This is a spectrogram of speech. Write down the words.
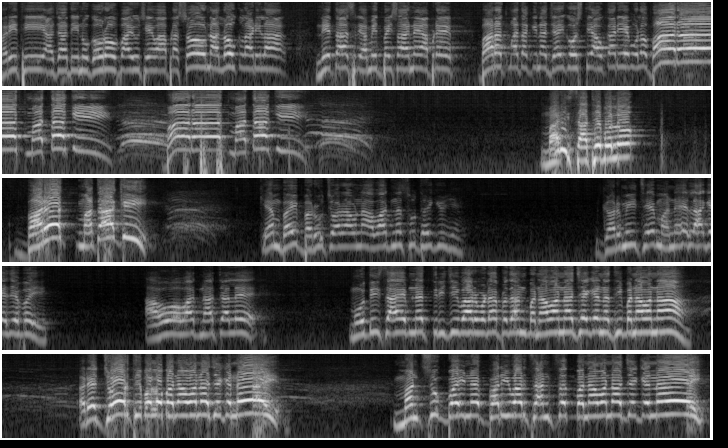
ફરીથી આઝાદીનું ગૌરવ પાયું છે, એવા આપણા સૌના લોકલાડીલા નેતા શ્રી અમિતભાઈ શાહને આપણે ભારત માતા કીના જય ઘોષથી આવકારીએ. બોલો, ભારત માતા કી! ભારત માતા કી! મારી સાથે બોલો, ભારત માતા કી! કેમ ભાઈ ભરૂચ વાળાઓના અવાજને શું થઈ ગયું છે? ગરમી છે, મને લાગે છે ભાઈ. આવો અવાજ ના ચાલે. મોદી સાહેબને ત્રીજી વાર વડાપ્રધાન બનાવવાના છે કે નથી બનાવવાના? અરે જોરથી બોલો, બનાવવાના છે કે નહીં? મનસુખભાઈને ફરીવાર સાંસદ બનાવવાના છે કે નહીં?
